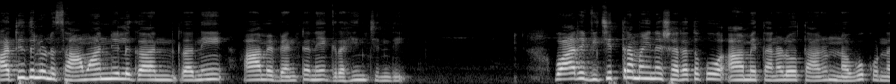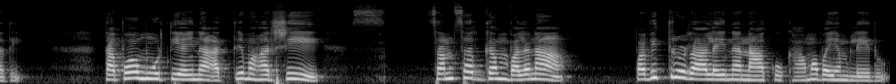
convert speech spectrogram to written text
అతిథులను సామాన్యులుగాని ఆమె వెంటనే గ్రహించింది. వారి విచిత్రమైన షరతుకు ఆమె తనలో తాను నవ్వుకున్నది. తపోమూర్తి అయిన అత్రి మహర్షి సంసర్గం వలన పవిత్రురాలైన నాకు కామభయం లేదు.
